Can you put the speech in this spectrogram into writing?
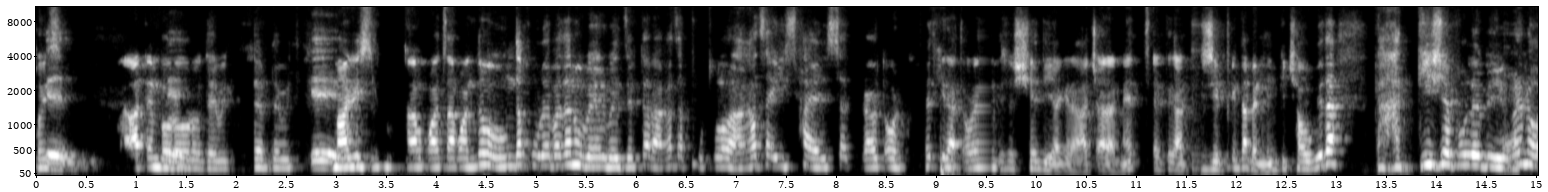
ხო ის ატემბორო რო დევით სერდევით მაგის წაყვან და უნდა ყურება და ნუ ვერ ვეძებ და რაღაცა პუტულო რაღაცა ისა ესა ტორ მეთქი რა ტორენტის შედი აგრა აჭარა ნეტ წერტი აზი პირდაპირ ლინკი ჩაუგე და გაგიჟებულები იყვნენ ო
